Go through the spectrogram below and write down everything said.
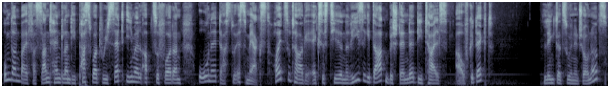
um dann bei Versandhändlern die Passwort-Reset-E-Mail abzufordern, ohne dass du es merkst. Heutzutage existieren riesige Datenbestände, die teils aufgedeckt, Link dazu in den Show Notes,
